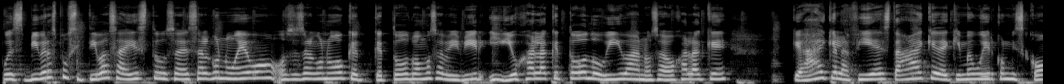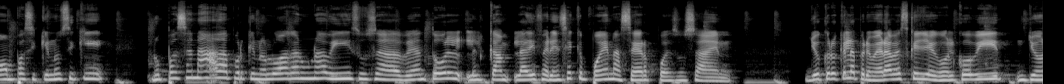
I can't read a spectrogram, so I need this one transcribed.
pues vibras positivas a esto, o sea, es algo nuevo, o sea, es algo nuevo que, que todos vamos a vivir y, ojalá que todos lo vivan, o sea, ojalá que, que, ay, que la fiesta, ay, que de aquí me voy a ir con mis compas y que no sé qué, no pasa nada porque no lo hagan una vez, o sea, vean todo el, la diferencia que pueden hacer, pues, o sea, en yo creo que la primera vez que llegó el COVID, yo,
